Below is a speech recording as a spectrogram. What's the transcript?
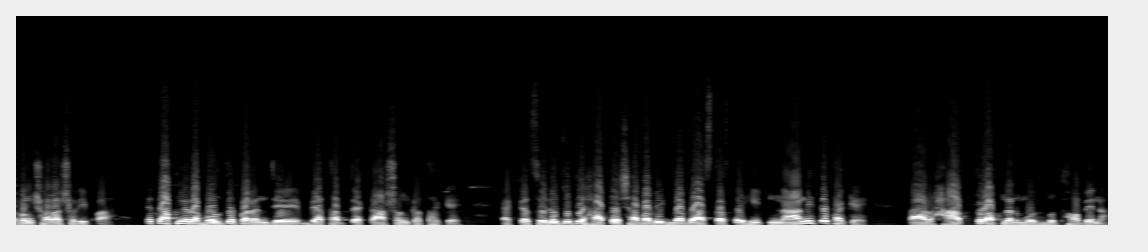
এবং সরাসরি পা। এতে আপনারা বলতে পারেন যে ব্যথার তো একটা আশঙ্কা থাকে। একটা ছেলে যদি হাতে স্বাভাবিকভাবে আস্তে আস্তে হিট না নিতে থাকে, তার হাত তো আপনার মজবুত হবে না।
